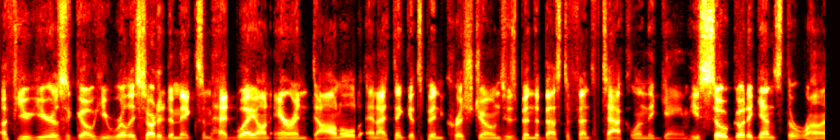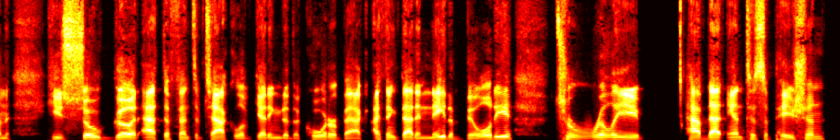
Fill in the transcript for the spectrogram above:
a few years ago, he really started to make some headway on Aaron Donald. And I think it's been Chris Jones who's been the best defensive tackle in the game. He's so good against the run, he's so good at defensive tackle of getting to the quarterback. I think that innate ability to really have that anticipation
